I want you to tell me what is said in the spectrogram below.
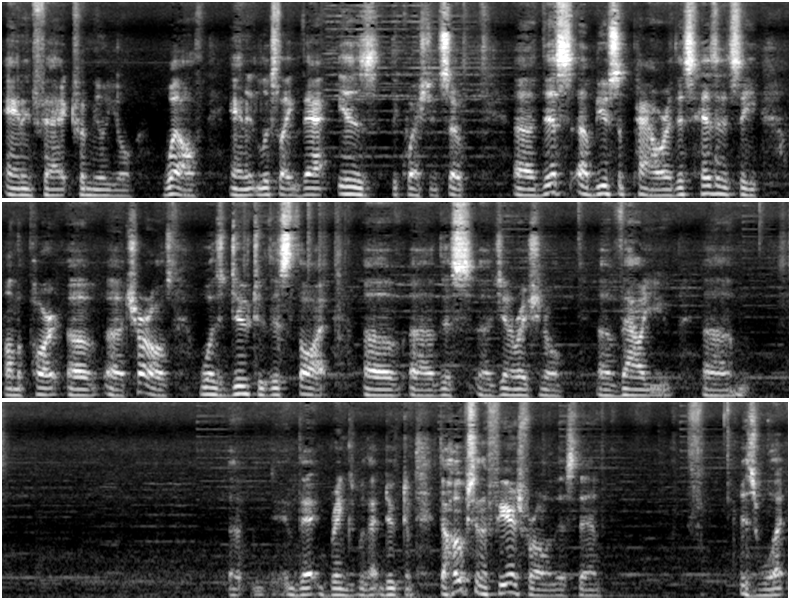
and in fact familial wealth and it looks like that is the question. So uh, this abuse of power, this hesitancy on the part of uh, Charles was due to this thought of uh, this uh, generational uh, value um, uh, that brings with that dukedom. The hopes and the fears for all of this then is what?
